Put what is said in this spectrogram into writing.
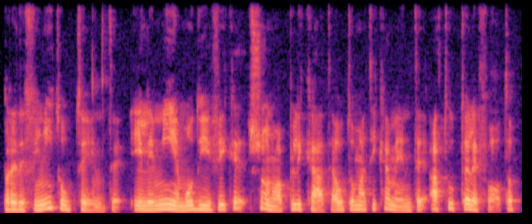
predefinito utente e le mie modifiche sono applicate automaticamente a tutte le foto.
